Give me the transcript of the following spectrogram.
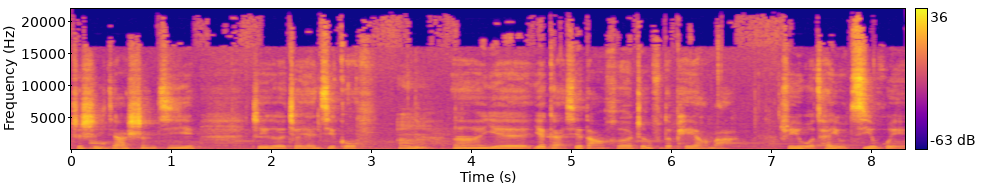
这是一家省级这个教研机构。嗯，嗯，也也感谢党和政府的培养吧，所以我才有机会，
